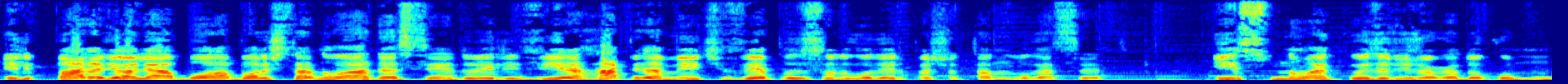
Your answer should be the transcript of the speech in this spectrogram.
Ele para de olhar a bola, a bola está no ar descendo, ele vira rapidamente, vê a posição do goleiro para chutar no lugar certo. Isso não é coisa de jogador comum.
